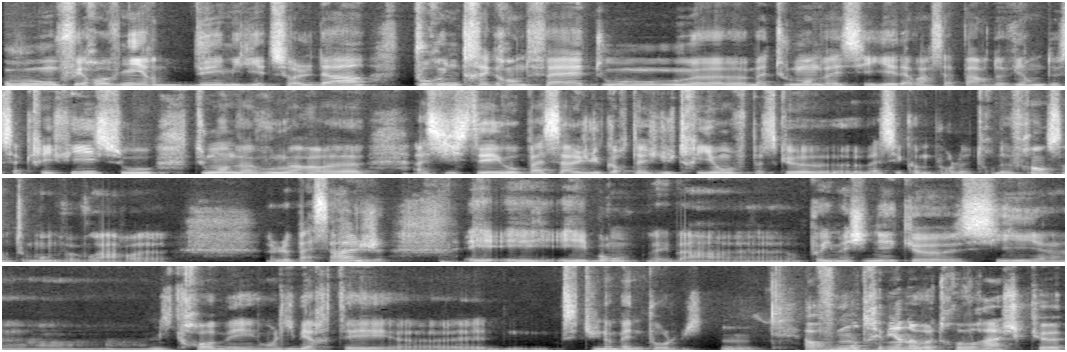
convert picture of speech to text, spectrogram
où on fait revenir des milliers de soldats pour une très grande fête, où euh, bah, tout le monde va essayer d'avoir sa part de viande de sacrifice, où tout le monde va vouloir euh, assister au passage du cortège du triomphe, parce que euh, bah, c'est comme pour le Tour de France, hein, tout le monde veut voir le passage. Et, bon, eh ben, euh, on peut imaginer que si un, microbe est en liberté, euh, c'est une aubaine pour lui. Mmh. Alors vous montrez bien dans votre ouvrage que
